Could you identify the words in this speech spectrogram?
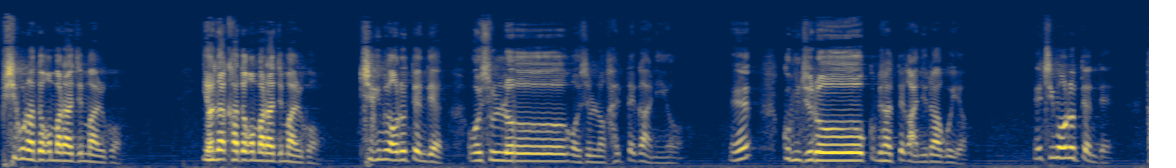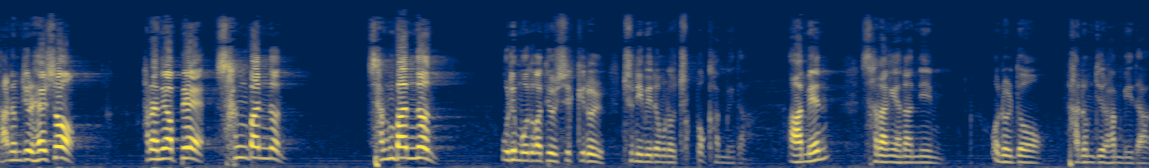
피곤하다고 말하지 말고 연약하다고 말하지 말고 지금이 어느 때인데 어슬렁 어슬렁 할 때가 아니요. 예? 꿈주럭 꿈주럭 할 때가 아니라고요. 예? 지금 어느 때인데 다름질 해서 하나님 앞에 상 받는 상 받는 우리 모두가 될 수 있기를 주님 이름으로 축복합니다. 아멘. 사랑의 하나님, 오늘도 다름질합니다.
